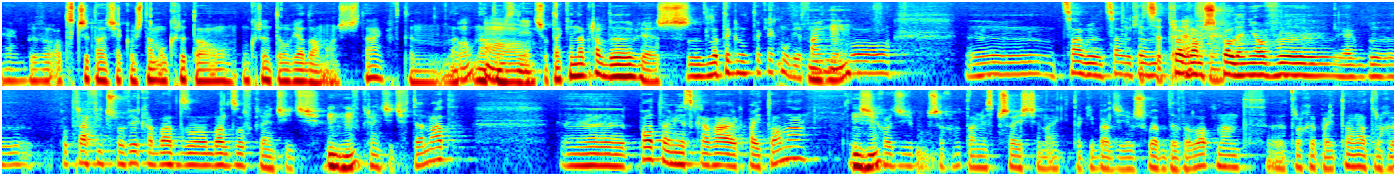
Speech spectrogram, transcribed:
e, jakby odczytać jakąś tam ukrytą, ukrytą wiadomość, tak, w tym, na, na tym O. zdjęciu. Takie naprawdę, wiesz, dlatego, tak jak mówię, fajne, Mhm. bo Yy, cały, cały Takie ten program szkoleniowy jakby potrafi człowieka bardzo, bardzo wkręcić, Mhm. wkręcić w temat. Potem jest kawałek Pythona, jeśli Mhm. chodzi, tam jest przejście na taki- bardziej już web development, yy, trochę Pythona, trochę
